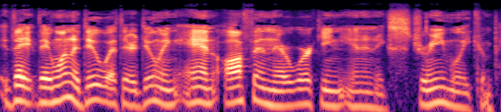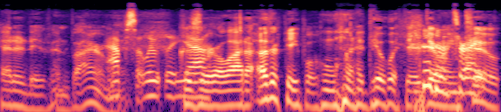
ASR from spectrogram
They they want to do what they're doing, and often they're working in an extremely competitive environment. Absolutely, because yeah. there are a lot of other people who want to do what they're doing right. too,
